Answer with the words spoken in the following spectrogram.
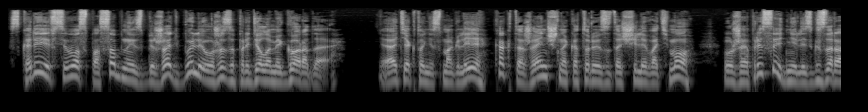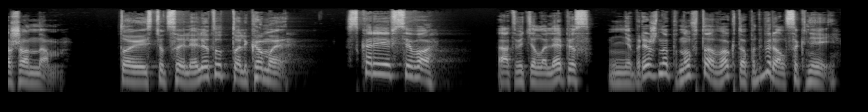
Скорее всего, способные избежать были уже за пределами города. А те, кто не смогли, как то женщина, которую затащили во тьму, уже присоединились к зараженным. То есть уцелели тут только мы. «Скорее всего», — ответила Лепис, небрежно пнув того, кто подбирался к ней.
